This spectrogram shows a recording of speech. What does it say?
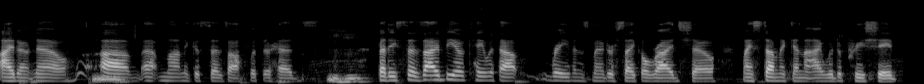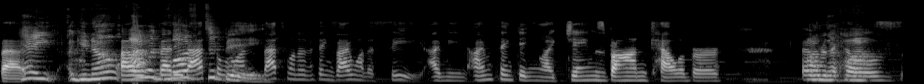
I don't know. Mm. Um, uh, Monica says off with their heads. hmm Betty says I'd be okay without Raven's motorcycle ride show. My stomach and I would appreciate that. Hey, you know, Oh, I would Betty, love to be. one. That's one of the things I want to see. I mean, I'm thinking like James Bond caliber, On over the- the, hills,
